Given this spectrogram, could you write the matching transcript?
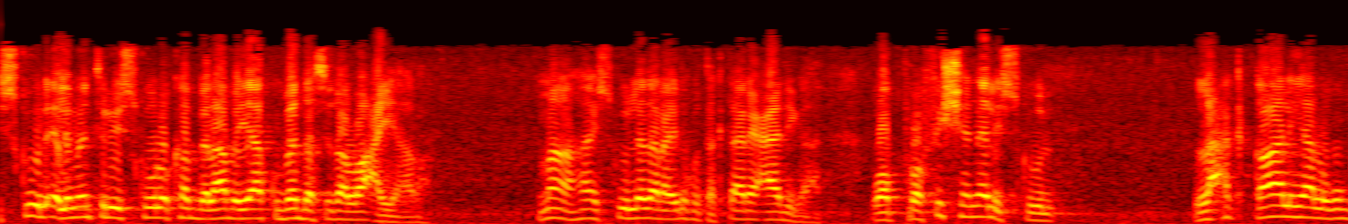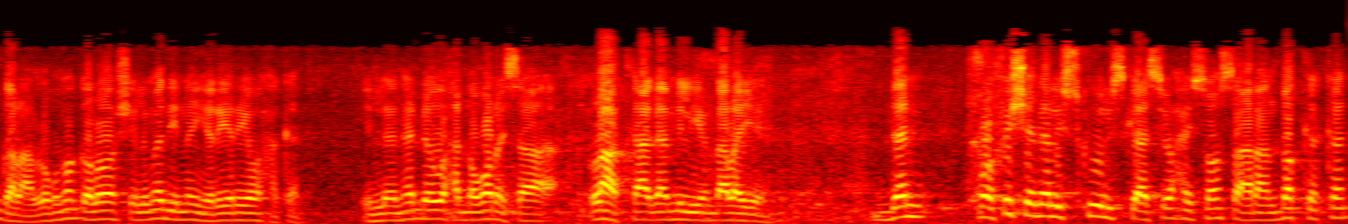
school elementary school ka bilaabaya kubadda sida loo cayaaro. Ma aha iskuulladan a idinku tagtaane caadiga ah. Waa professional school. Lacag qaaliya lagu galaa laguma galo shilimadiinan yaryar iyo waxa kan ilan hadhow waxaad noqonaysaa laadkaaga million dhalaye then professional schoolskaasi waxay soo saaraan dadka kan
